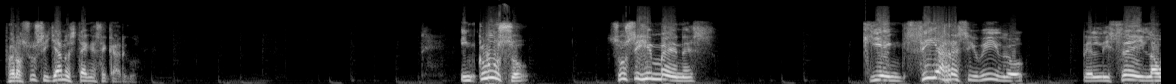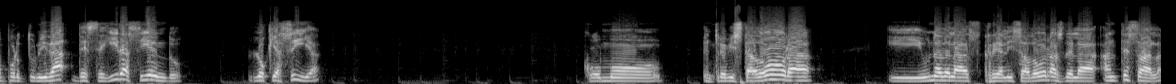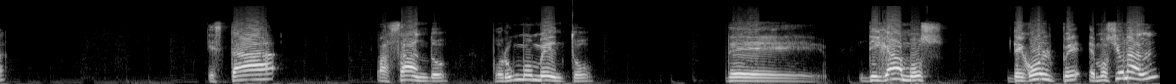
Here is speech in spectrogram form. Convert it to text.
pero Susi ya no está en ese cargo. Incluso Susi Jiménez, quien sí ha recibido del Licey la oportunidad de seguir haciendo lo que hacía como entrevistadora y una de las realizadoras de la antesala, está pasando por un momento de, digamos, de golpe emocional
